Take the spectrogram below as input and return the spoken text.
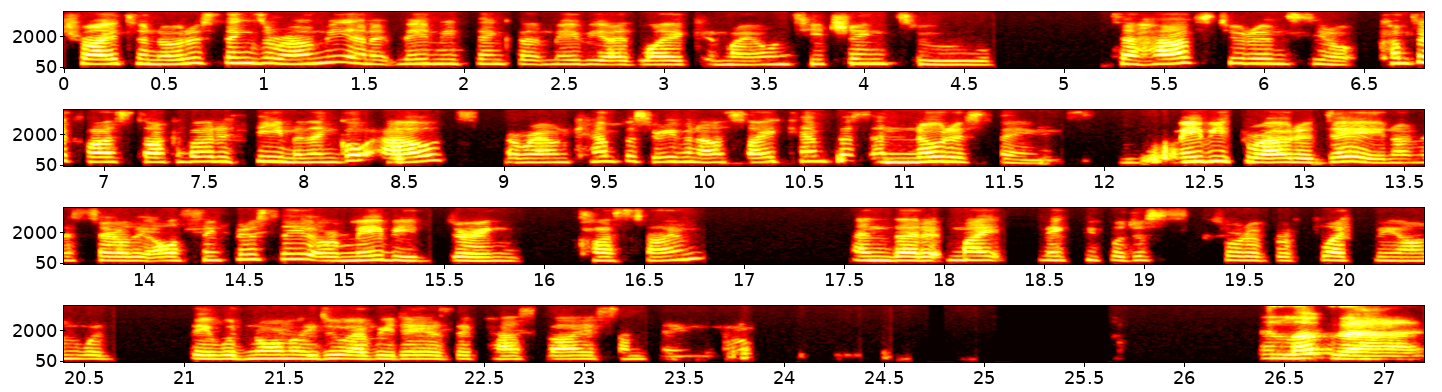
try to notice things around me and it made me think that maybe I'd like in my own teaching to to have students, you know, come to class, talk about a theme, and then go out around campus or even outside campus and notice things. Maybe throughout a day, not necessarily all synchronously, or maybe during class time. And that it might make people just sort of reflect beyond what they would normally do every day as they pass by something. I love that.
